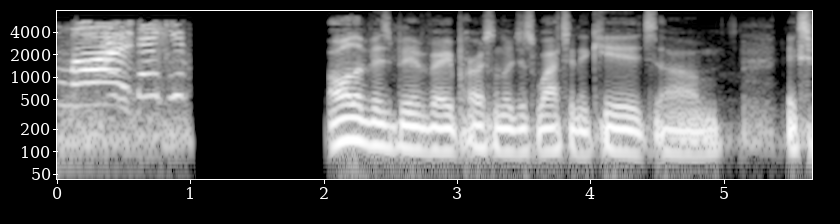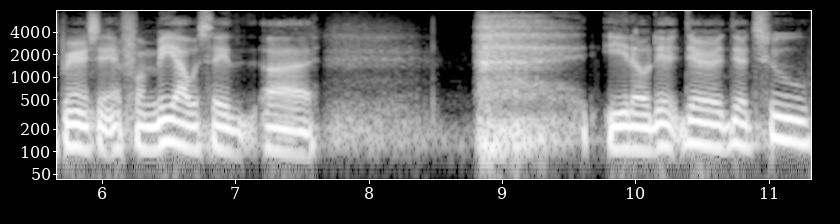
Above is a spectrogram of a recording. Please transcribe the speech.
much. Thank you. All of it's been very personal, just watching the kids um, experience it. And for me, I would say, uh, you know, they're, they're, they're two,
